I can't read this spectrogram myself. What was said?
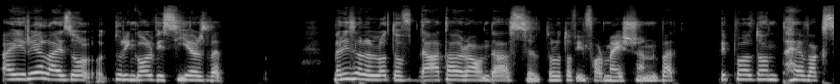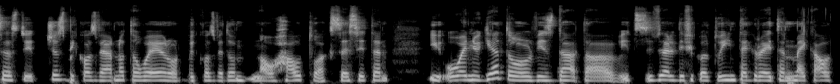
I realized all, during all these years that there is a lot of data around us, a lot of information, but people don't have access to it just because they are not aware or because they don't know how to access it. And you, when you get all this data, it's very difficult to integrate and make out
